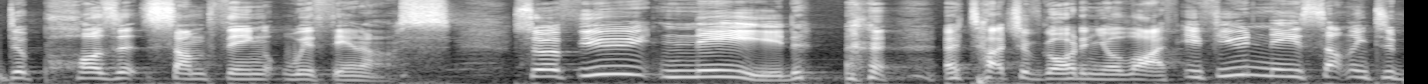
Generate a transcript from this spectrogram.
deposits something within us. So if you need a touch of God in your life, if you need something to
